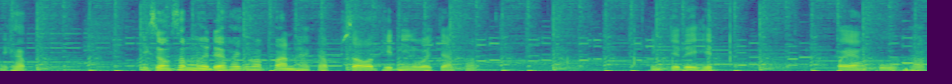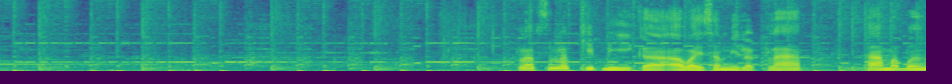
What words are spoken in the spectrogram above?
นี่ครับ อีกสองสามมือเดี๋ยวเขาจะมาปั่นให้ครับเสาร์อาทิตย์นี่หรือว่าจักครับเพิ่งจะได้เฮ็ดแปลงปลูกครับ ครับสำหรับคลิปนี้ก็เอาไว้สำนี้ละครับถ้ามาเบิ่ง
